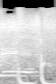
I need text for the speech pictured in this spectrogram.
there.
